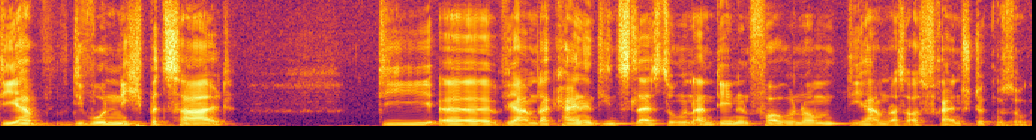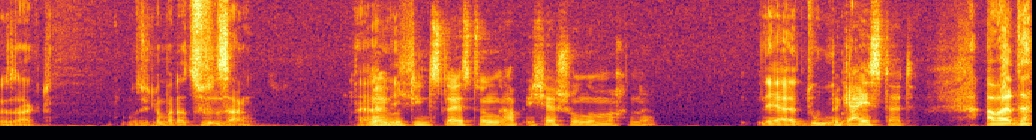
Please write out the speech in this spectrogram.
Die, die wurden nicht bezahlt. Die, äh, wir haben da keine Dienstleistungen an denen vorgenommen. Die haben das aus freien Stücken so gesagt. Muss ich nochmal dazu sagen. Ja, Na gut, nicht- Dienstleistung habe ich ja schon gemacht, ne? ja, du. Begeistert. Aber da,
